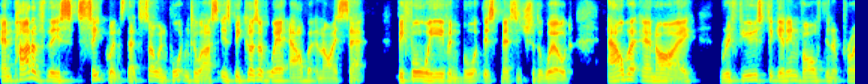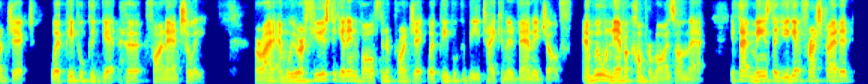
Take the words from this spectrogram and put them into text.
And part of this sequence that's so important to us is because of where Albert and I sat before we even brought this message to the world. Albert and I refused to get involved in a project where people could get hurt financially. All right. And we refused to get involved in a project where people could be taken advantage of. And we will never compromise on that. If that means that you get frustrated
